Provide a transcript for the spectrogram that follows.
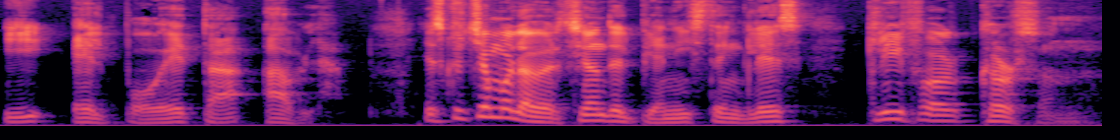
y El poeta habla. Escuchemos la versión del pianista inglés Clifford Curson.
